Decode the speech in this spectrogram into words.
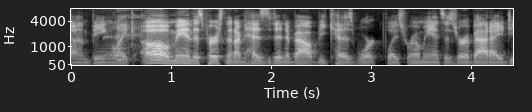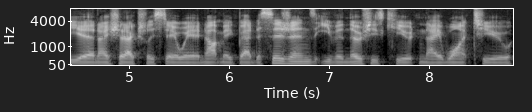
um, being like, oh man, this person that I'm hesitant about because workplace romances are a bad idea and I should actually stay away and not make bad decisions, even though she's cute and I want to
